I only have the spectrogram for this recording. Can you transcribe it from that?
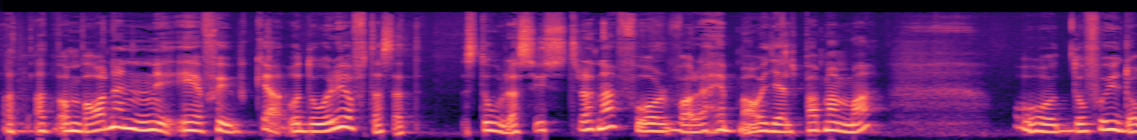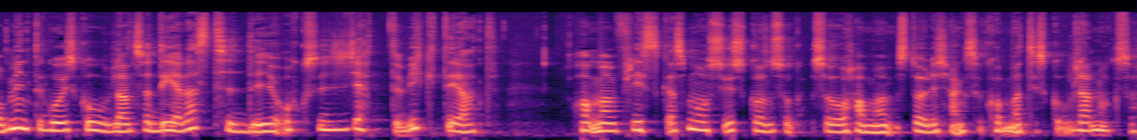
Att, att om barnen är sjuka, och då är det oftast att stora systrarna får vara hemma och hjälpa mamma. Och då får ju de inte gå i skolan, så deras tid är ju också jätteviktig. Att har man friska småsyskon så, så har man större chans att komma till skolan också.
